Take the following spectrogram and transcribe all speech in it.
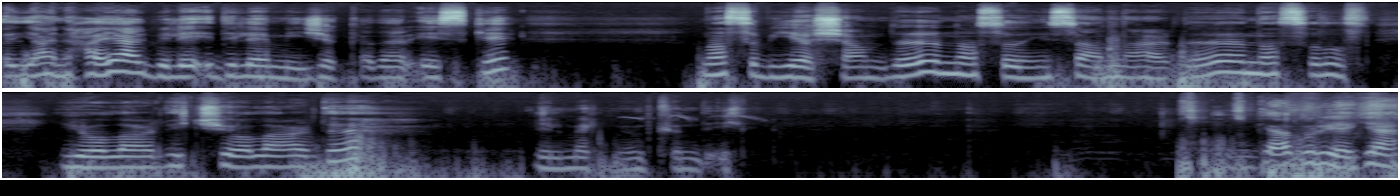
yani hayal bile edilemeyecek kadar eski nasıl bir yaşamdı, nasıl insanlardı, nasıl yiyorlardı, içiyorlardı bilmek mümkün değil. Gel buraya gel.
